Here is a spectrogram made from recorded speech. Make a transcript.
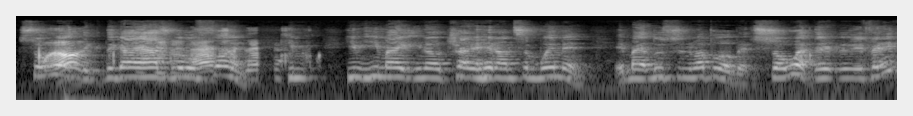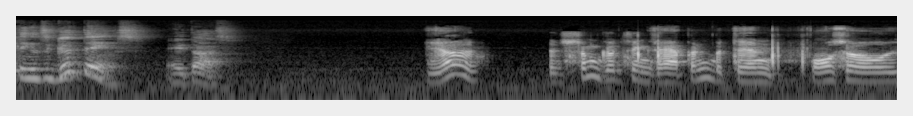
So Well, what? The, the guy has a little fun. He, he, he might, you know, try to hit on some women. It might loosen him up a little bit. So what? There, if anything, it's good things. Any thoughts? Yeah, some good things happen, but then also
